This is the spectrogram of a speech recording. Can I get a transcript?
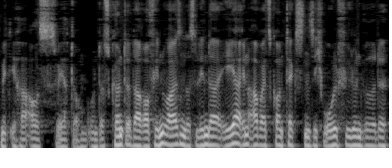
mit ihrer Auswertung. Und das könnte darauf hinweisen, dass Linda eher in Arbeitskontexten sich wohlfühlen würde,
